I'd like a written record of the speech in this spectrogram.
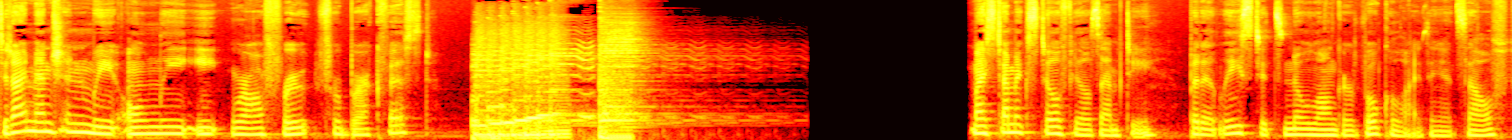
Did I mention we only eat raw fruit for breakfast? My stomach still feels empty, but at least it's no longer vocalizing itself.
